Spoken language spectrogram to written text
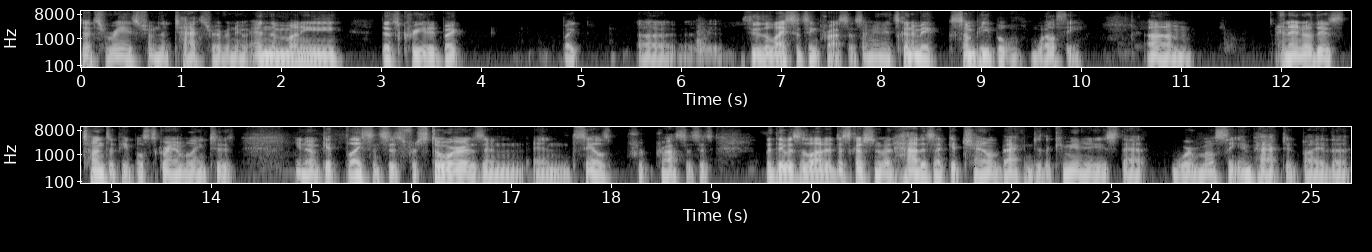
that's raised from the tax revenue and the money that's created by by uh, through the licensing process. I mean, it's going to make some people wealthy. Um, and I know there's tons of people scrambling to, you know, get licenses for stores and and sales pr- processes. But there was a lot of discussion about how does that get channeled back into the communities that were mostly impacted by the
